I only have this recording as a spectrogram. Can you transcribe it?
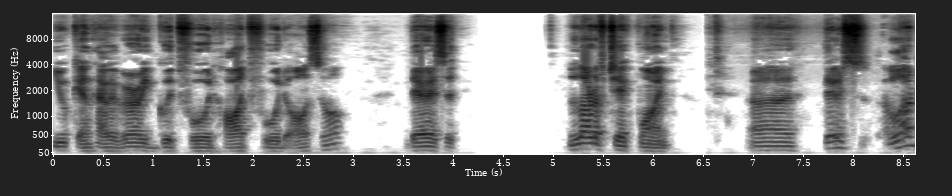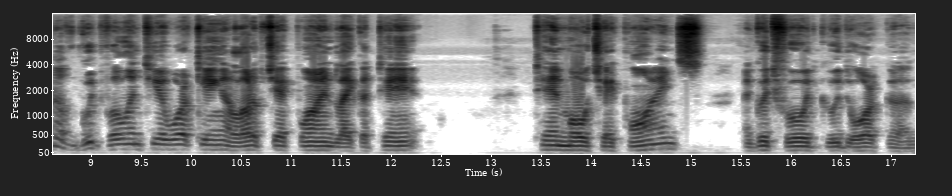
you can have a very good food, hot food also. There is a lot of checkpoint. Uh, there's a lot of good volunteer working, a lot of checkpoint, like a 10, 10 more checkpoints, a good food, good work. Uh,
